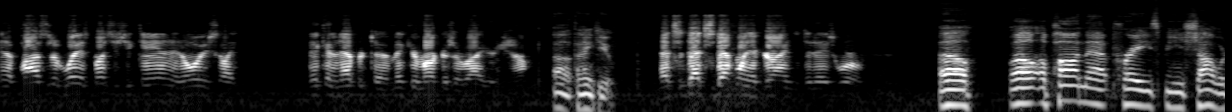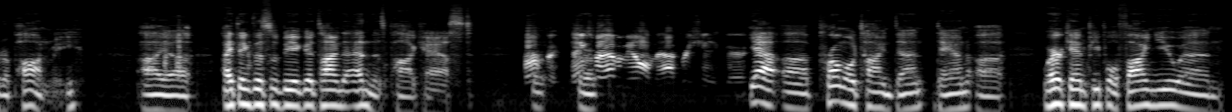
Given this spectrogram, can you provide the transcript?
in a positive way as much as you can, and always like making an effort to make your markers a writer. You know, Oh, thank you. that's that's definitely a grind in today's world. Well, well, upon that praise being showered upon me, I uh, I think this would be a good time to end this podcast. Perfect. Thanks or- for having me on, man. I appreciate it, Garret. Yeah, uh, promo time, Dan. Dan, uh, where can people find you and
